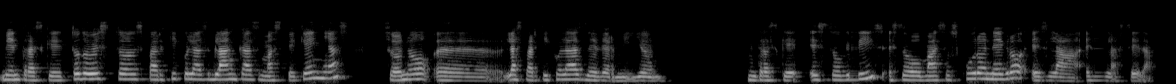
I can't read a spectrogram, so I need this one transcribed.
mientras que todas estas partículas blancas más pequeñas son las partículas de vermillón mientras que esto gris, esto más oscuro, negro, es la, es la seda.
